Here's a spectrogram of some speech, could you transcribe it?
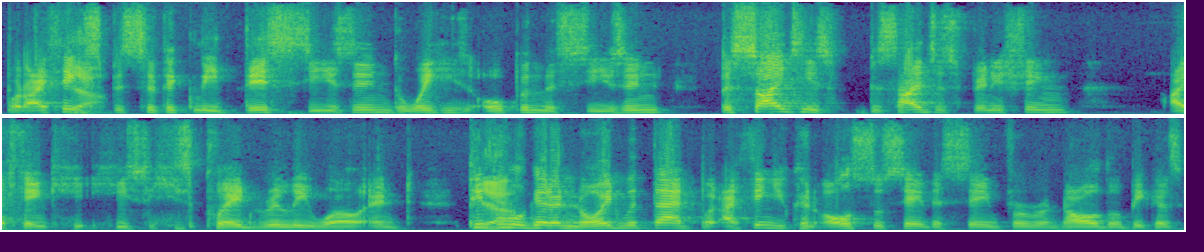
But I think yeah. specifically this season, the way he's opened the season, besides his besides his finishing I think he, he's he's played really well, and people yeah. will get annoyed with that. But I think you can also say the same for Ronaldo because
